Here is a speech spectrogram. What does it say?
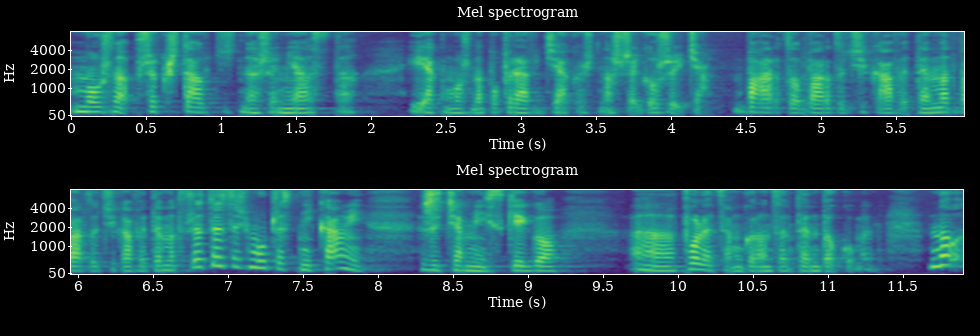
można przekształcić nasze miasta jak można poprawić jakość naszego życia. Bardzo, bardzo ciekawy temat, bardzo ciekawy temat. Wszyscy jesteśmy uczestnikami życia miejskiego. E, polecam gorąco ten dokument. No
